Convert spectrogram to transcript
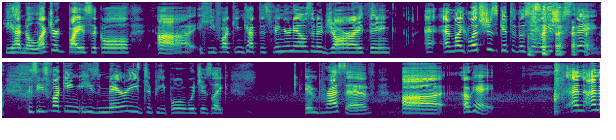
He had an electric bicycle. Uh, he fucking kept his fingernails in a jar, I think. And like, let's just get to the salacious thing, because he's fucking he's married to people, which is like impressive. Uh, okay, and and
